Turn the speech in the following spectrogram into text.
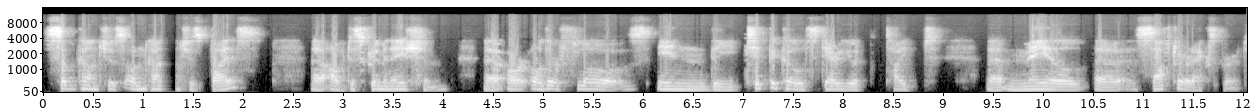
subconscious, unconscious bias, uh, of discrimination, uh, or other flaws in the typical stereotyped uh, male uh, software expert,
